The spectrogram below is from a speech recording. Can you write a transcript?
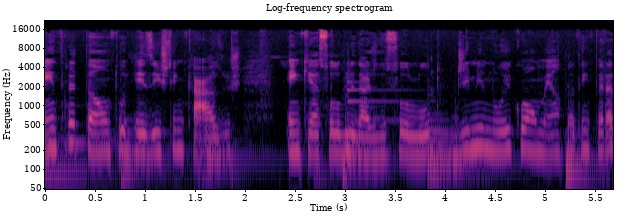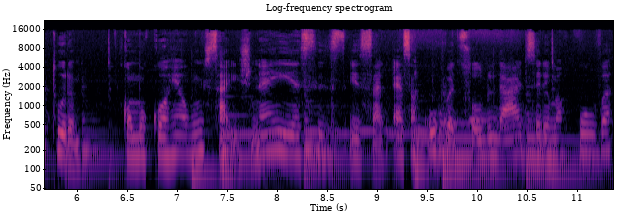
Entretanto, existem casos em que a solubilidade do soluto diminui com o aumento da temperatura, como ocorre em alguns sais, né? E essa, essa curva de solubilidade seria uma curva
